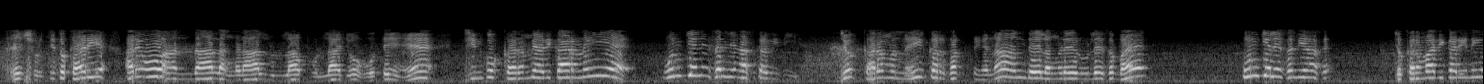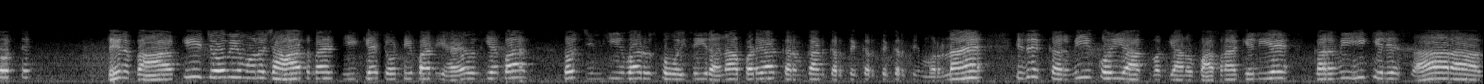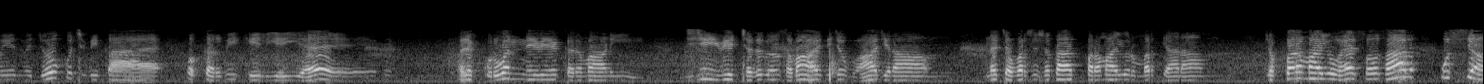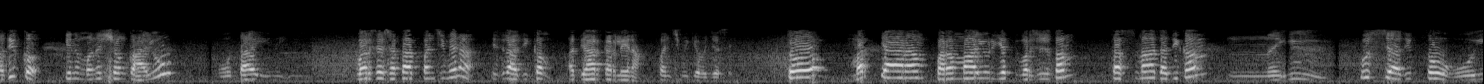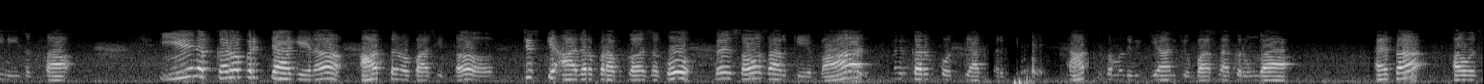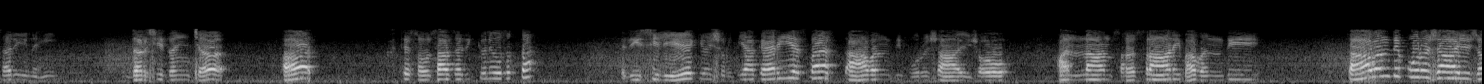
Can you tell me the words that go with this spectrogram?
अरे श्रुति तो कह रही है, अरे वो अंधा, लंगड़ा, लुल्ला फुल्ला जो होते हैं, जिनको कर्म में अधिकार नहीं है, उनके लिए संन्यास का विधि है। जो कर्म नहीं कर सकते है ना, अंधे, लंगड़े, रूले, सब है, उनके लिए संन्यास है। जो कर्माधिकारी नहीं होते, लेकिन बाकी जो भी मनुष्य हाथ पैर ठीक है छोटी पाटी है उसके पास तो ज़िंदगी भर उसको वैसे ही रहना पड़ेगा, कर्मकांड करते करते करते मरना है। इसलिए कर्मी कोई आत्मज्ञान उपासना के लिए कर्मी ही के लिए सारा वेद में जो कुछ भी कहा है, वो कर्मी के लिए ही है। अरे कुरन वे कर्माणी जीवे जो वाजिनाम न च वर्ष शता परमायु और मर्त्यानाम जो परमायु है सौ साल, उससे अधिक इन मनुष्यों का आयु होता ही नहीं। वर्ष शताब्द पंचमी ना, इसलिए अधिकम अध्यार कर लेना पंचमी की वजह से। तो मर्त्यानाम परमायु यद वर्ष शतम तस्मात अधिकम नहीं। उससे अधिक तो हो ही नहीं सकता। ये न कर प्रत्यागे न आत्मोपासित जिसके आधार पर आप कह सको मैं सौ साल के बाद मैं कर्म को त्याग करके आत्म संबंध विज्ञान की उपासना करूँगा। ऐसा अवसर ही नहीं। दर्शित और कहते, सौ साल से अधिक क्यों नहीं हो सकता? यदि इसीलिए क्यों श्रुतियाँ कह रही है तावंती पुरुषायुषो अन्नाम सहस्राणी भवंती तावंती पुरुषायुष।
